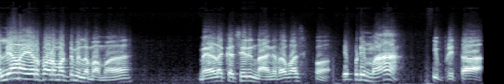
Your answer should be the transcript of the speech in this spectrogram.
கல்யாண ஏற்பாடு மட்டும் இல்ல மாமா. மேல கச்சேரி நாங்க தான் வாசிப்போம். எப்படிம்மா? இப்படித்தான்.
